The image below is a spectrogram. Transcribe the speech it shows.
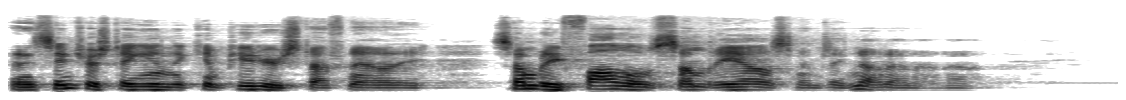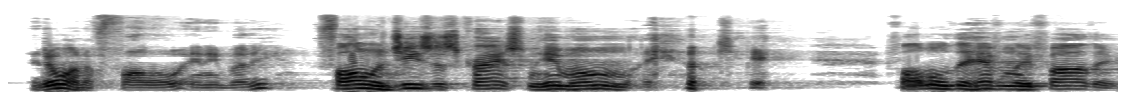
and it's interesting in the computer stuff now. They, somebody follows somebody else, and I'm saying, no, no, no, no. I don't want to follow anybody. Follow Jesus Christ and Him only. okay follow the Heavenly Father.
